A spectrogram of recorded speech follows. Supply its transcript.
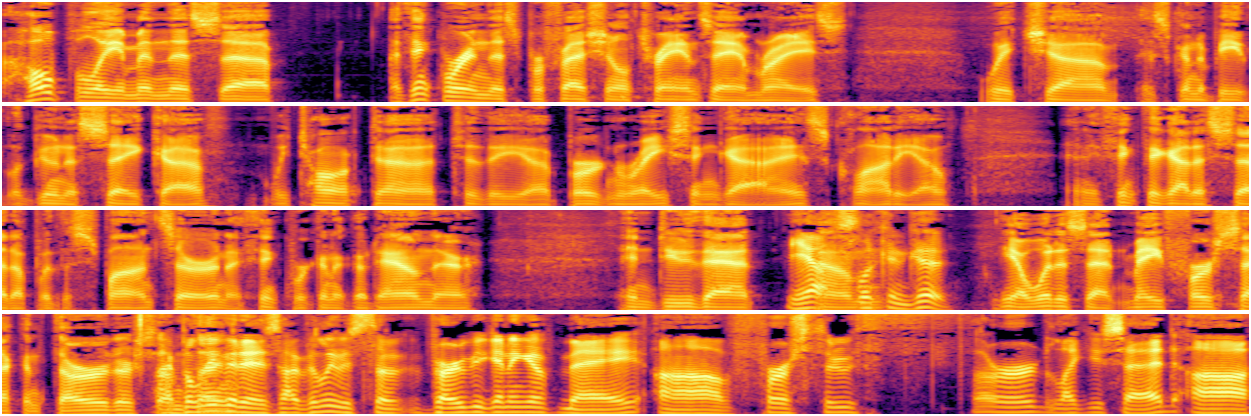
hopefully am in this. Uh, I think we're in this professional Trans Am race, which uh, is going to be Laguna Seca. We talked uh, to the uh, Burton Racing guys, Claudio, and I think they got us set up with a sponsor, and I think we're going to go down there and do that. Yeah, it's um, looking good. Yeah. What is that? May first, second, third, or something? I believe it is. I believe it's the very beginning of May, uh, first through third, like you said. Uh,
